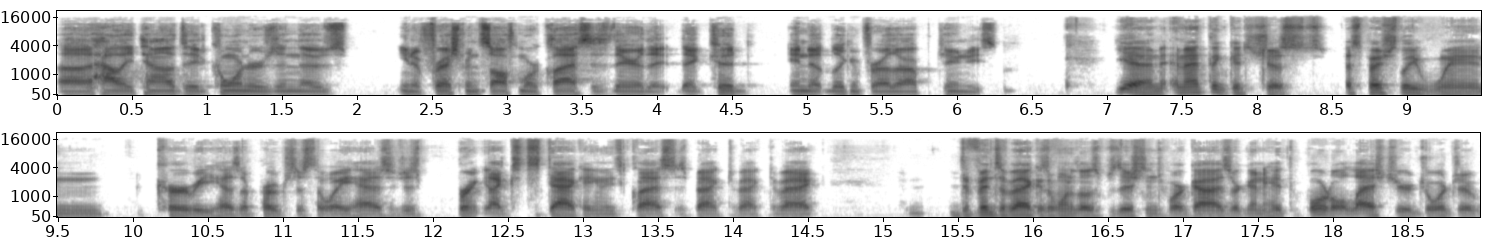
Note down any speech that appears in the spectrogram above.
uh, highly talented corners in those you know freshman sophomore classes there that that could end up looking for other opportunities. Yeah, and, and I think it's just especially when Kirby has approached this the way he has to just bring like stacking these classes back to back to back. Defensive back is one of those positions where guys are going to hit the portal. Last year, Georgia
